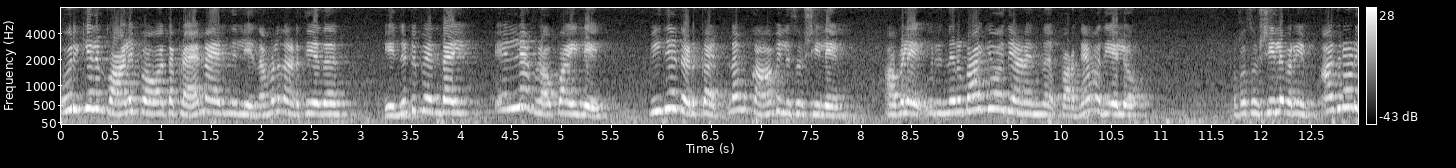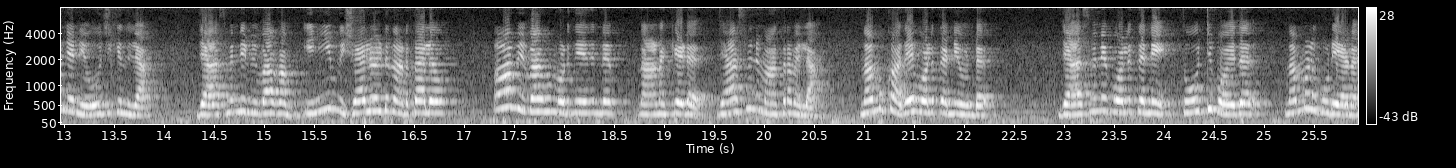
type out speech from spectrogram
ഒരിക്കലും പാളിപ്പോകാത്ത പ്ലാൻ ആയിരുന്നില്ലേ നമ്മൾ നടത്തിയത്? എന്നിട്ടിപ്പോൾ എന്തായി? എല്ലാം ഫ്ലോപ്പായില്ലേ വിധിയെ തടുക്കാൻ നമുക്കാവില്ല സുശീലേ. അവളെ ഒരു നിർഭാഗ്യവതിയാണെന്ന് പറഞ്ഞാൽ മതിയല്ലോ. അപ്പോൾ സുശീല പറയും അതിനോട് ഞാൻ യോജിക്കുന്നില്ല. ജാസ്മിന്റെ വിവാഹം ഇനിയും വിശാലമായിട്ട് നടത്താലോ? ആ വിവാഹം മുടങ്ങിയതിന്റെ നാണക്കേട് ജാസ്മിന് മാത്രമല്ല നമുക്ക് അതേപോലെ തന്നെയുണ്ട്. ജാസ്മിനെ പോലെ തന്നെ തോറ്റുപോയത് നമ്മൾ കൂടിയാണ്.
